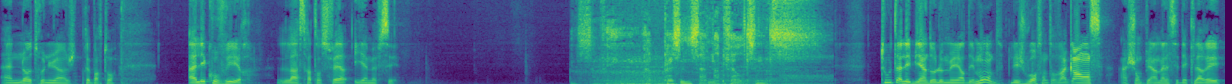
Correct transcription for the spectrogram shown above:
un autre nuage, prépare-toi, allait couvrir la stratosphère IMFC. A presence I've not felt since. Tout allait bien dans le meilleur des mondes. Les joueurs sont en vacances. Un champion MLS s'est déclaré.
